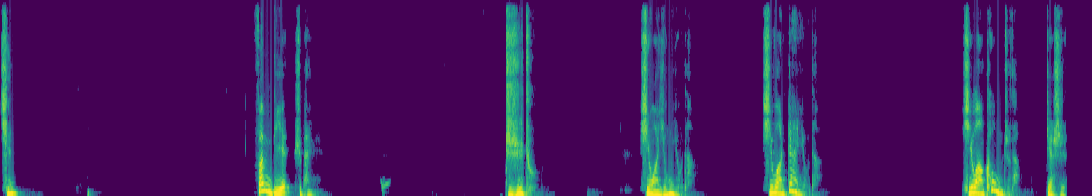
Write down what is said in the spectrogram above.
亲。分别是攀缘，执着，希望拥有它，希望占有它，希望控制它，这是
